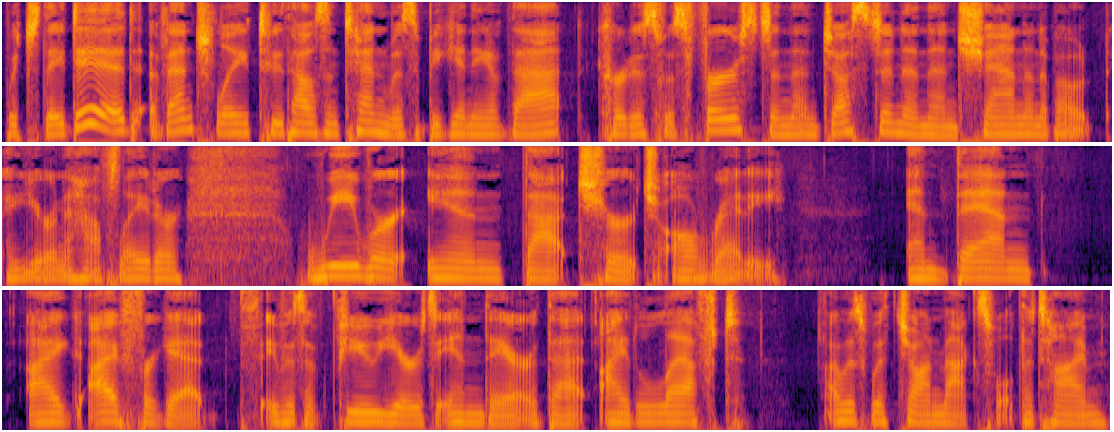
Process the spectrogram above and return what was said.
which they did eventually. 2010 was the beginning of that. Curtis was first, and then Justin, and then Shannon about a year and a half later. We were in that church already. And then I, I forget, it was a few years in there that I left. I was with John Maxwell at the time,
